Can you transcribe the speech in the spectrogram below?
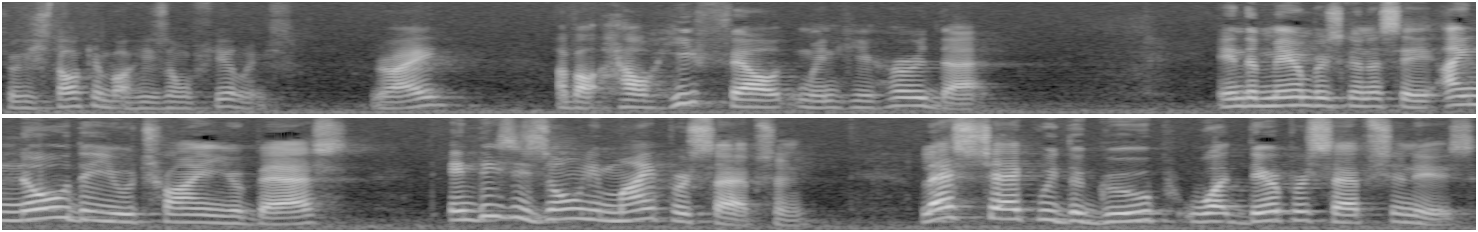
So he's talking about his own feelings, right? About how he felt when he heard that. And the member is going to say, I know that you're trying your best, and this is only my perception. Let's check with the group what their perception is.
